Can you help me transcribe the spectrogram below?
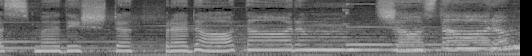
अस्मदिष्टप्रदातारं अस्मदिष्टप्रदातारम् शास्तारम्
